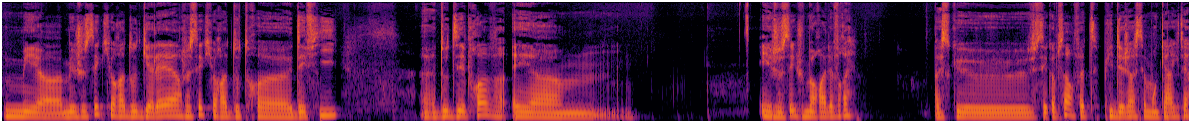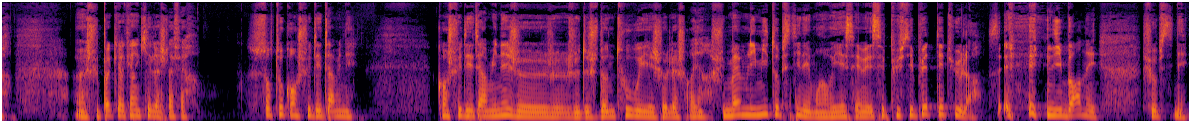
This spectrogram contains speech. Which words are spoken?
mais euh, mais je sais qu'il y aura d'autres galères, je sais qu'il y aura d'autres euh, défis, d'autres épreuves et et je sais que je me relèverai parce que c'est comme ça en fait. Puis déjà c'est mon caractère. je suis pas quelqu'un qui lâche l'affaire, surtout quand je suis déterminé quand je suis déterminé, je, je, je, donne tout et je lâche rien. Je suis même limite obstiné, moi. Vous voyez, c'est, plus, plus être têtu là, ni borné. Je suis obstiné.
